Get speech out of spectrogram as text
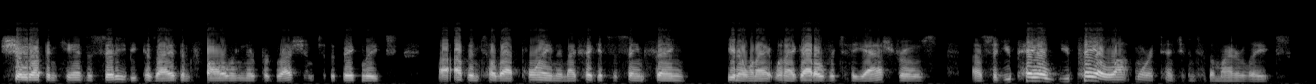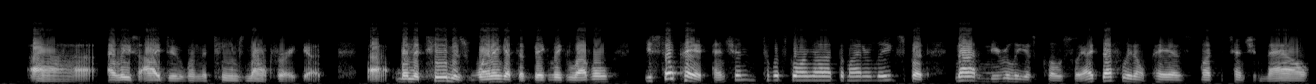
showed up in Kansas City because I had been following their progression to the big leagues uh, up until that point. And I think it's the same thing. You know, when I when I got over to the Astros, uh, so you pay a, you pay a lot more attention to the minor leagues. Uh, at least I do when the team's not very good. Uh, when the team is winning at the big league level, you still pay attention to what's going on at the minor leagues, but not nearly as closely. I definitely don't pay as much attention now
